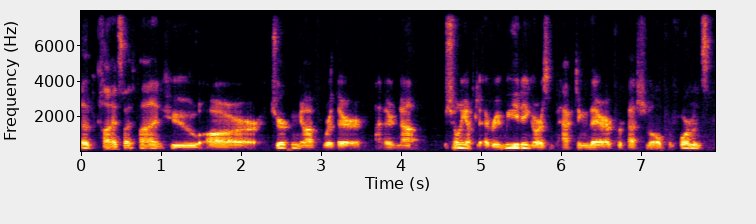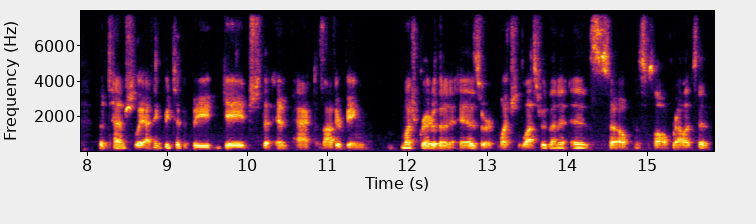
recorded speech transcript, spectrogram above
the clients I find who are jerking off where they're either not showing up to every meeting or is impacting their professional performance potentially, I think we typically gauge the impact as either being much greater than it is or much lesser than it is. So this is all relative.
